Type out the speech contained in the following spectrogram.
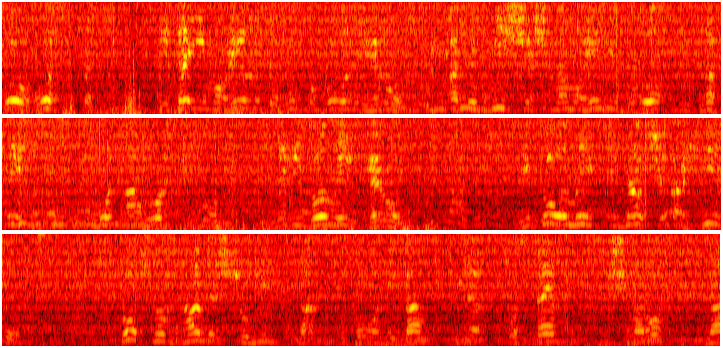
того госпіталю і тієї могили, де був похований герой. А тим більше, що на могилі було написано на угорській мові невідомий герой. Від того ми, піднявши архіви, точно знали, що він похований там біля костелу і Шимарот на,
